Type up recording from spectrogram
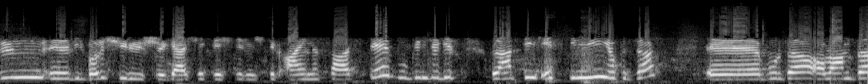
Dün e, bir barış yürüyüşü gerçekleştirmiştik aynı saatte. Bugün de bir Hrant Dink etkinliği yapacağız. Ee, burada alanda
